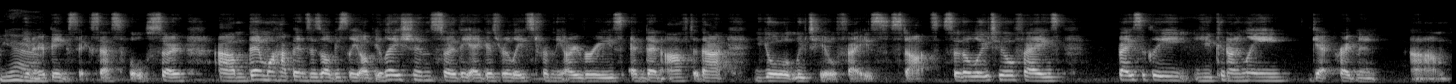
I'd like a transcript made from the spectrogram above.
yeah. you know being successful so um, then what happens is obviously ovulation so the egg is released from the ovaries and then after that your luteal phase starts so the luteal phase basically you can only get pregnant um,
